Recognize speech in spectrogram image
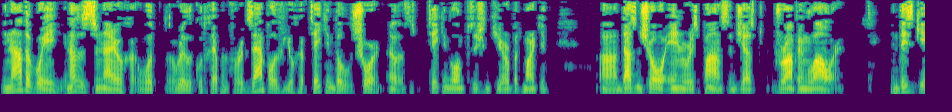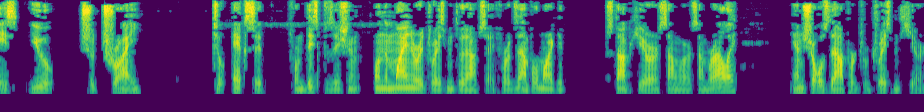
Another way, another scenario, what really could happen. For example, if you have taken the short, uh, taken long position here, but market uh, doesn't show any response and just dropping lower. In this case, you should try to exit from this position on a minor retracement to the upside. For example, market stop here somewhere, some rally, and shows the upward retracement here.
